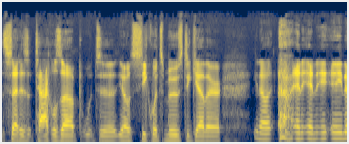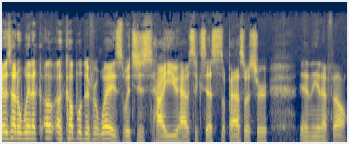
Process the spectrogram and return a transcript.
set his tackles up to you know sequence moves together. You know, and and, and he knows how to win a, a couple different ways, which is how you have success as a pass rusher in the NFL.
